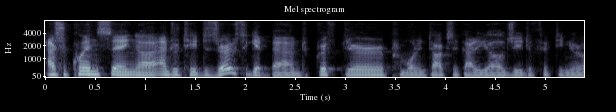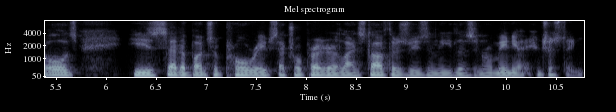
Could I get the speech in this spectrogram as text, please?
Asher Quinn saying uh, Andrew Tate deserves to get banned. Grifter promoting toxic ideology to 15 year olds. He's said a bunch of pro rape, sexual predator line stuff. There's reason he lives in Romania. Interesting.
